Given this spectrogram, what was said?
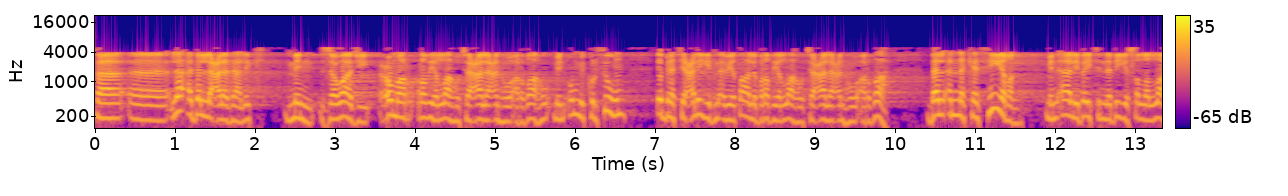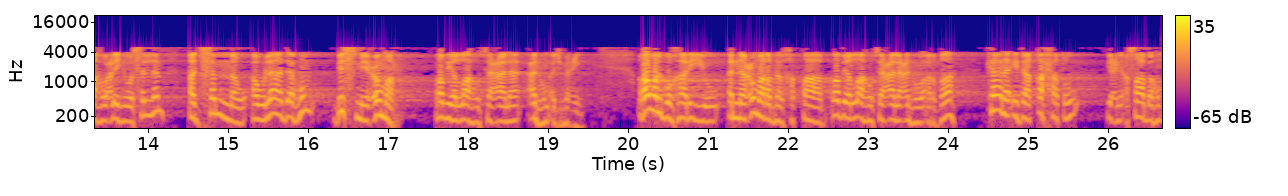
فلا أدل على ذلك من زواج عمر رضي الله تعالى عنه وأرضاه من أم كلثوم ابنة علي بن أبي طالب رضي الله تعالى عنه وأرضاه بل أن كثيرا من آل بيت النبي صلى الله عليه وسلم قد سموا أولادهم باسم عمر رضي الله تعالى عنهم أجمعين. روى البخاري أن عمر بن الخطاب رضي الله تعالى عنه وأرضاه كان إذا قحطوا يعني أصابهم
